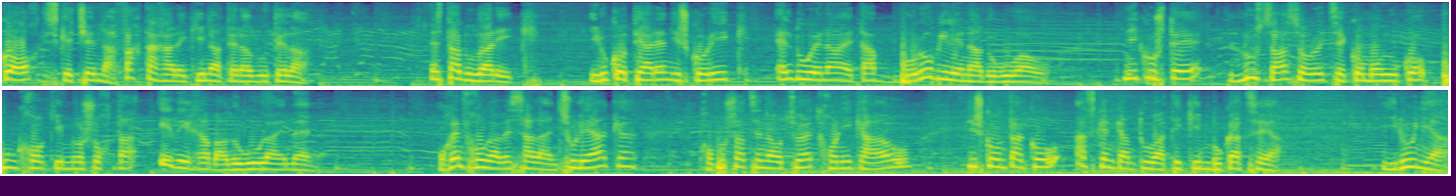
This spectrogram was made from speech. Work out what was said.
gor disketxe nafartagarekin atera dutela. Ez da dudarik, irukotearen diskorik helduena eta borobilena dugu hau. Nik uste luzaz oroitzeko moduko punk rock himnosorta edera badugula hemen. Horren froga bezala entzuleak, proposatzen dautzuet kronika hau, diskontako azken kantu batekin bukatzea. Iruña,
